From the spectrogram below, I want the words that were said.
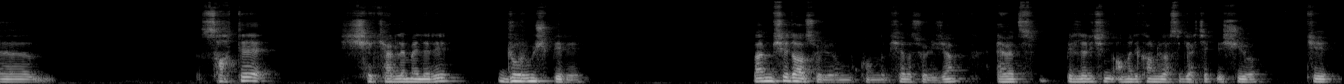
eee, sahte şekerlemeleri görmüş biri. Ben bir şey daha söylüyorum bu konuda. Bir şey daha söyleyeceğim. Evet, birileri için Amerikan rüyası gerçekleşiyor ki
